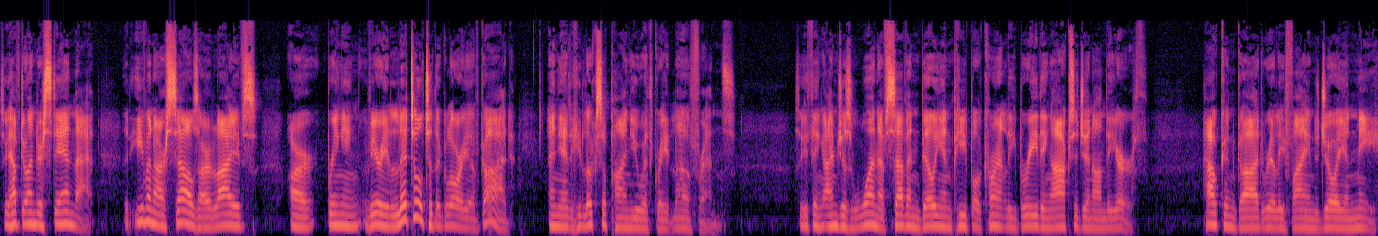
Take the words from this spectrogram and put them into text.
So you have to understand that, that even ourselves, our lives, are bringing very little to the glory of God, and yet He looks upon you with great love, friends. So you think, I'm just one of seven billion people currently breathing oxygen on the earth. How can God really find joy in me?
